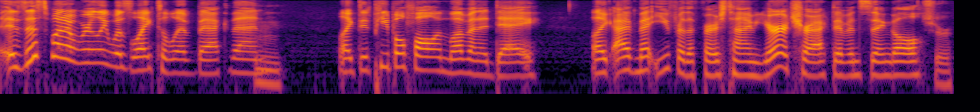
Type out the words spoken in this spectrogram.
Is this what it really was like to live back then? Like, did people fall in love in a day? Like, I've met you for the first time. You're attractive and single. Sure.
